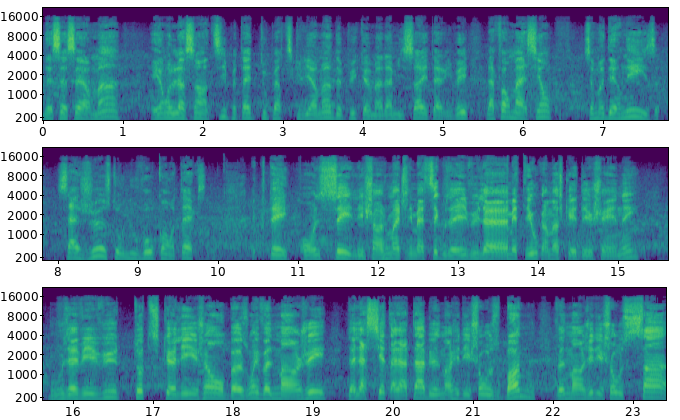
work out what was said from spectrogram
nécessairement, et on l'a senti peut-être tout particulièrement depuis que Mme Issa est arrivée, la formation se modernise, s'ajuste au nouveau contexte. Écoutez, on le sait, les changements climatiques, vous avez vu la météo, comment est-ce qu'elle est déchaînée. Vous avez vu tout ce que les gens ont besoin. Ils veulent manger de l'assiette à la table, ils veulent manger des choses bonnes, ils veulent manger des choses sans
